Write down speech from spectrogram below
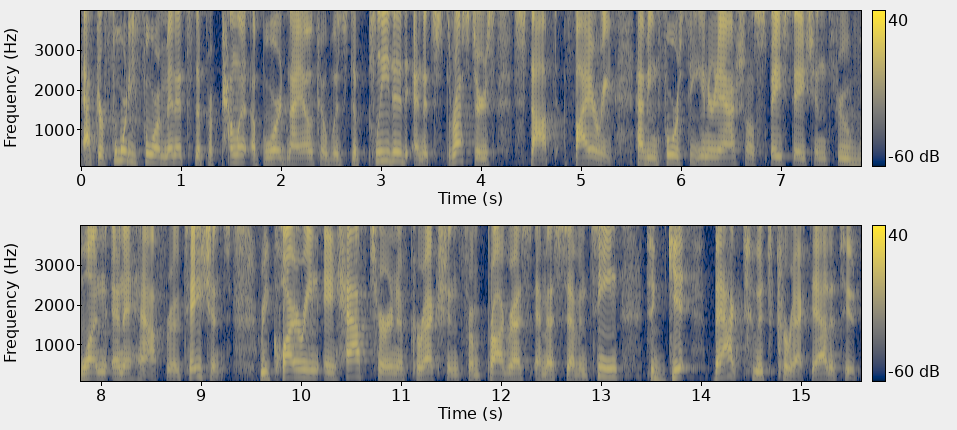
After 44 minutes, the propellant aboard Nauka was depleted and its thrusters stopped firing, having forced the International Space Station through one and a half rotations requiring a half turn of correction from Progress MS-17 to get back to its correct attitude.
